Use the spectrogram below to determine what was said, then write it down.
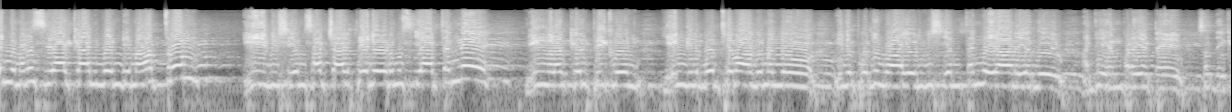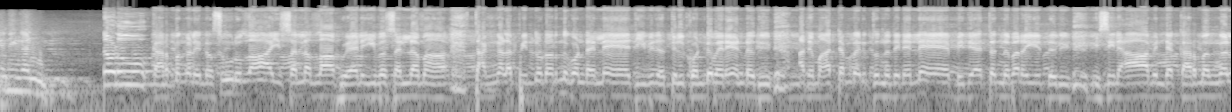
എന്ന് മനസ്സിലാക്കാൻ വേണ്ടി മാത്രം ഈ വിഷയം സാക്ഷാൽ പേരോട് മുസ്ലിയാർ തന്നെ നിങ്ങളെ കേൾപ്പിക്കും. എങ്കിൽ ബോധ്യമാകുമല്ലോ. ഇത് പൊതുവായ ഒരു വിഷയം തന്നെയാണ് എന്ന് അദ്ദേഹം പറയട്ടെ. ശ്രദ്ധിക്കുക നിങ്ങൾ. കർമ്മങ്ങളിൽ റസൂലുള്ളാഹി സല്ലല്ലാഹു അലൈഹി വസല്ലമ തങ്ങളെ ജീവിതത്തിൽ കൊണ്ടുവരേണ്ടത്? അത് മാറ്റം വരുത്തുന്നതിനല്ലേ വിദേഹത്ത് എന്ന് പറയുന്നത്? ഇസ്ലാമിന്റെ കർമ്മങ്ങൾ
